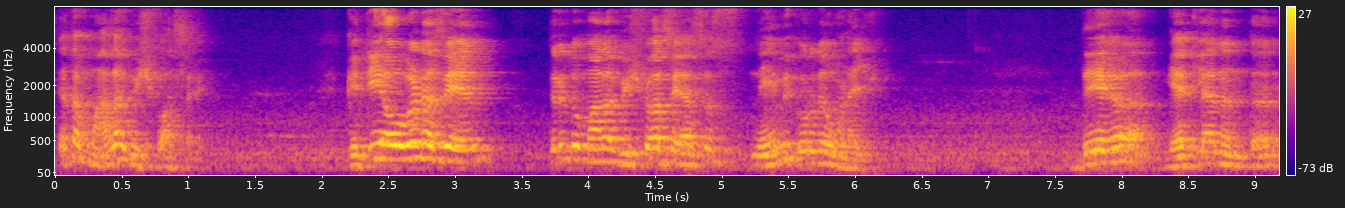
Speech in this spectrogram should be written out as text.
त्याचा मला विश्वास आहे. किती अवघड असेल तरी तो मला विश्वास आहे असं नेहमी गुरुदेव म्हणायचे. देह घेतल्यानंतर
